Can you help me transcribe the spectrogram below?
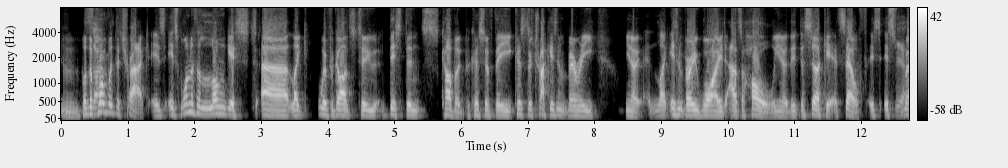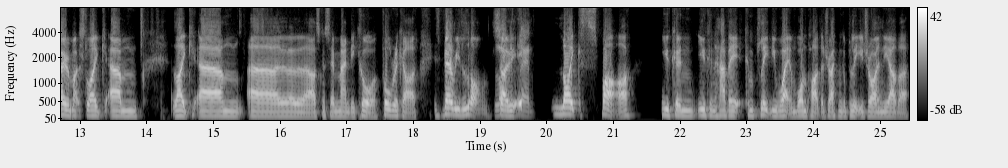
Mm, But the So- problem with the track is it's one of the longest, uh, like with regards to distance covered, because of the because the track isn't very, you know, like isn't very wide as a whole. You know, the, the circuit itself is it's Yeah. very much like um like um uh I was gonna say Magny-Cours, Paul Ricard. It's very long, so it, like Spa, you can you can have it completely wet in one part of the track and completely dry in the other.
